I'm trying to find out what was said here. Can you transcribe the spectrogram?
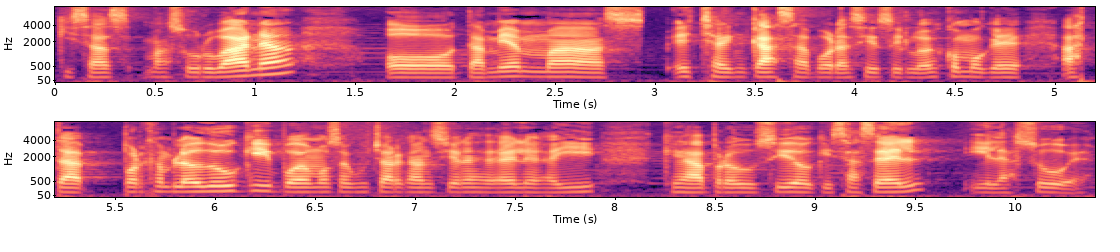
quizás más urbana o también más hecha en casa, por así decirlo. Es como que hasta, por ejemplo, Duki podemos escuchar canciones de él ahí que ha producido quizás él y las sube.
